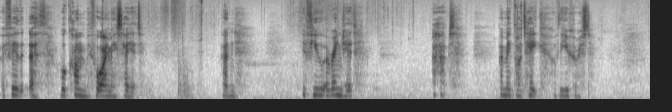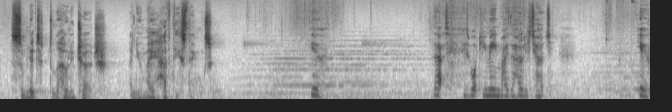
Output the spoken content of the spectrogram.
I fear that death will come before I may say it. And if you arrange it, perhaps I may partake of the Eucharist. Submit to the Holy Church, and you may have these things. You. That is what you mean by the Holy Church. You.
